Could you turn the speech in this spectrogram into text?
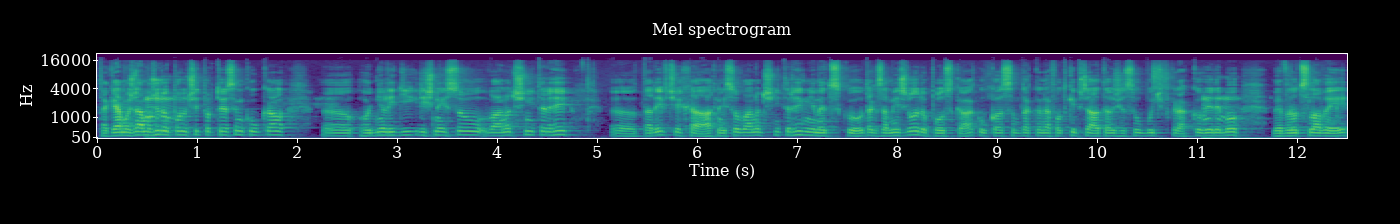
Tak já možná můžu doporučit, protože jsem koukal uh, hodně lidí, když nejsou vánoční trhy tady v Čechách, nejsou vánoční trhy v Německu, tak zamířilo do Polska. Koukal jsem takhle na fotky přátel, že jsou buď v Krakově nebo ve Vroclavi.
